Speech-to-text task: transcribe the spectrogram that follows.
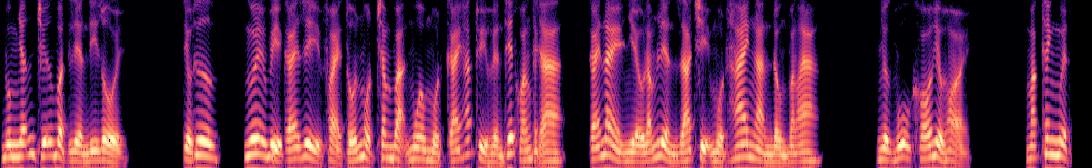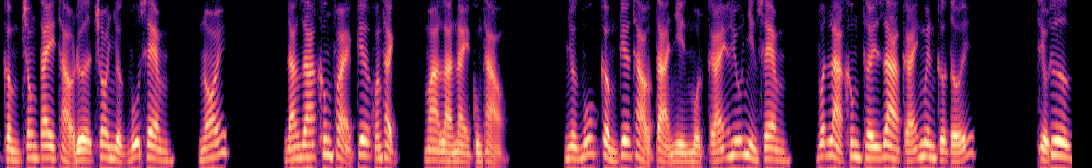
buông nhẫn chữ vật liền đi rồi. Tiểu thư, ngươi vì cái gì phải tốn 100 vạn mua một cái hát thủy huyền thiết khoáng thạch A, cái này nhiều lắm liền giá trị một hai ngàn đồng vàng A. Nhược vũ khó hiểu hỏi. Mạc Thanh Nguyệt cầm trong tay thảo đưa cho nhược vũ xem, nói. Đáng ra không phải kia khoáng thạch, mà là này cùng thảo. Nhược vũ cầm kia thảo tả nhìn một cái hữu nhìn xem, vẫn là không thấy ra cái nguyên cớ tới. Tiểu thư,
